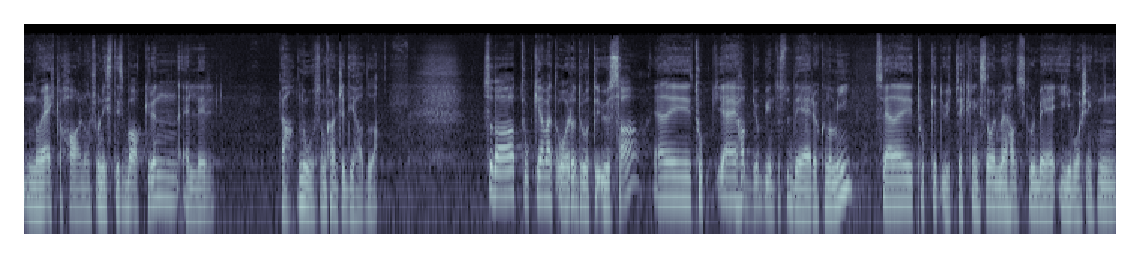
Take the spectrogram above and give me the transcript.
når jeg ikke har noen journalistisk bakgrunn, eller ja, noe som kanskje de hadde, da. Så da tok jeg meg et år og dro til USA. Jeg, tok, jeg hadde jo begynt å studere økonomi, så jeg tok et utvekslingsår med Handelshøyskolen BI i Washington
